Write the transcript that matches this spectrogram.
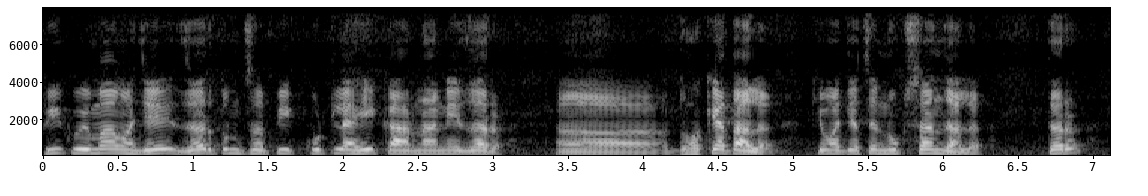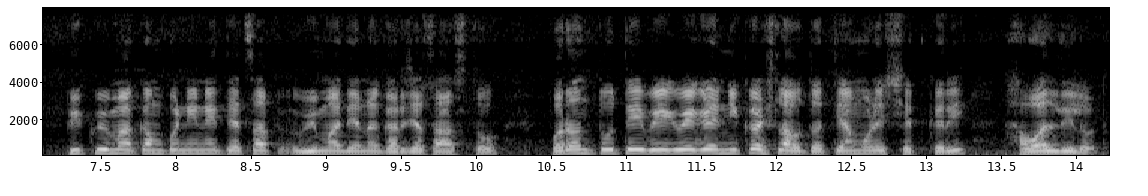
पीक विमा म्हणजे जर तुमचं पीक कुठल्याही कारणाने जर धोक्यात आलं किंवा त्याचं नुकसान झालं तर पीक विमा कंपनीने त्याचा विमा देणं गरजेचा असतो. परंतु ते वेगवेगळे निकष लावतं त्यामुळे शेतकरी हवालदिल होतो.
